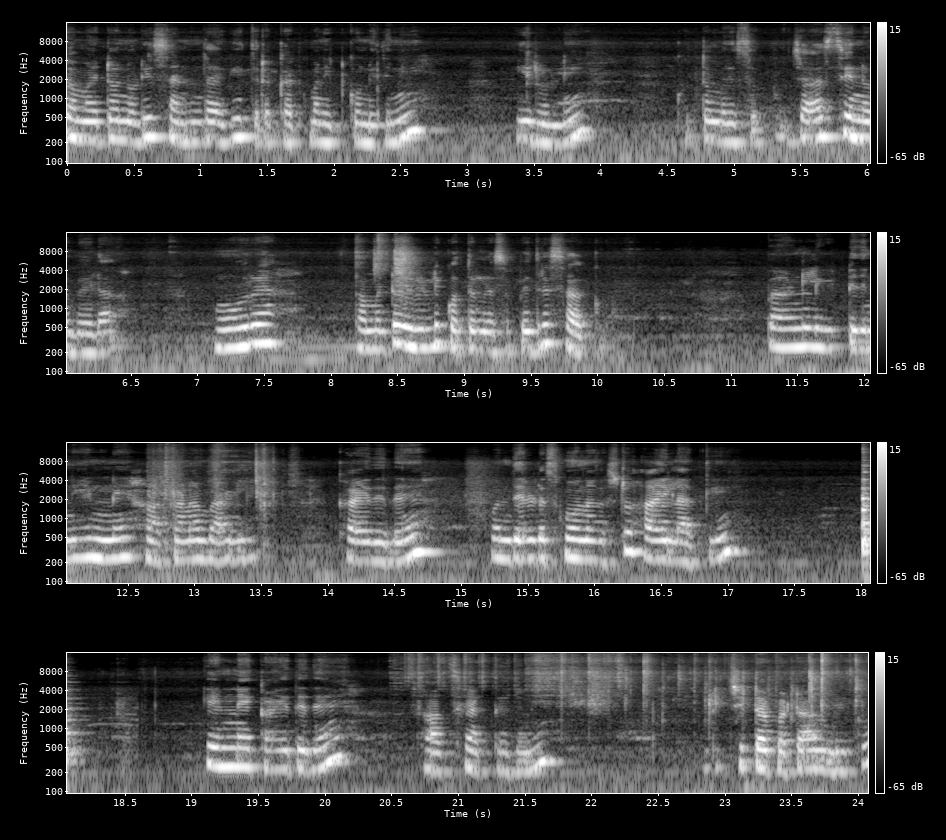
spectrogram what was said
ಟೊಮೆಟೊ ನೋಡಿ ಸಣ್ಣದಾಗಿ ಈ ಥರ ಕಟ್ ಮಾಡಿ ಇಟ್ಕೊಂಡಿದ್ದೀನಿ. ಈರುಳ್ಳಿ, ಕೊತ್ತಂಬರಿ ಸೊಪ್ಪು ಜಾಸ್ತಿ ಏನೂ ಬೇಡ. ಮೂರೇ ಟೊಮೆಟೊ, ಈರುಳ್ಳಿ, ಕೊತ್ತಂಬರಿ ಸೊಪ್ಪು ಇದ್ದರೆ ಸಾಕು. ಬಾಣಲಿ ಇಟ್ಟಿದ್ದೀನಿ, ಎಣ್ಣೆ ಹಾಕೋಣ ಬಾಣಲಿ ಕಾಯ್ದಿದೆ. ಒಂದೆರಡು ಸ್ಪೂನಾಗಷ್ಟು ಆಯಿಲ್ ಹಾಕಿ. ಎಣ್ಣೆ ಕಾಯ್ದಿದೆ. ಸಾಸಿವೆ ಹಾಕ್ತಾಯಿದ್ದೀನಿ. ಚಿಟ್ಟಪಟ ಆಗಬೇಕು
